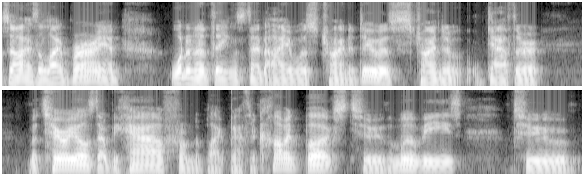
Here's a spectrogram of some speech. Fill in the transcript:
So as a librarian, one of the things that I was trying to do is trying to gather materials that we have from the Black Panther comic books to the movies to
